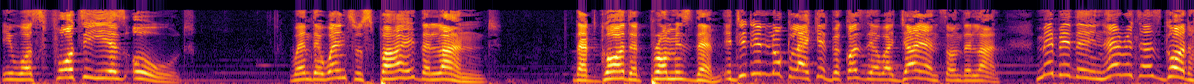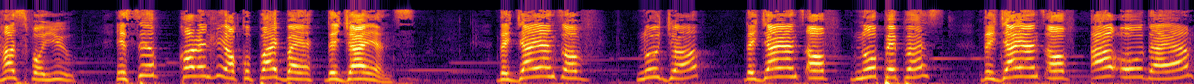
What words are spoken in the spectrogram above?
He was 40 years old when they went to spy the land that God had promised them. It didn't look like it because there were giants on the land. Maybe the inheritance God has for you is still currently occupied by the giants. The giants of no job, the giants of no papers, the giants of how old I am,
